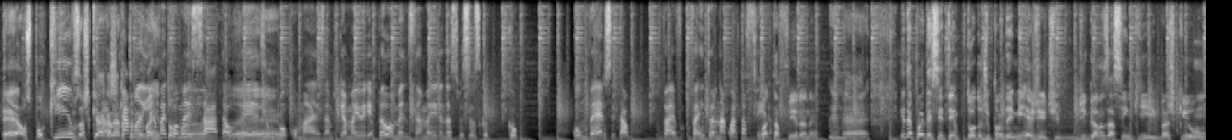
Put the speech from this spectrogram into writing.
É, aos pouquinhos, acho que a Acho galera que também amanhã vai vai, retomando. começar, talvez, É. um pouco mais, né? Porque a maioria, pelo menos a maioria das pessoas que eu, que eu converso e tal, vai, vai retornar quarta-feira. Quarta-feira, né? Uhum. É. E depois desse tempo todo de pandemia, gente, digamos assim que acho que um. o-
